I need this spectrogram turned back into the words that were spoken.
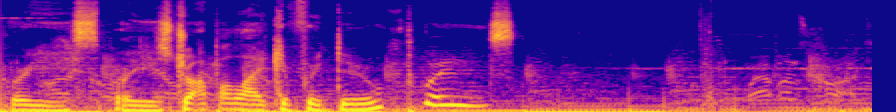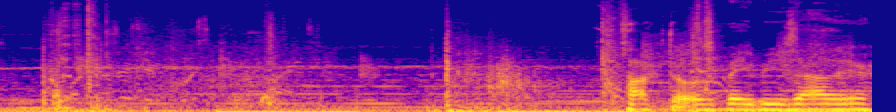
Please, please, drop a like if we do, please. Talk those babies out of here.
